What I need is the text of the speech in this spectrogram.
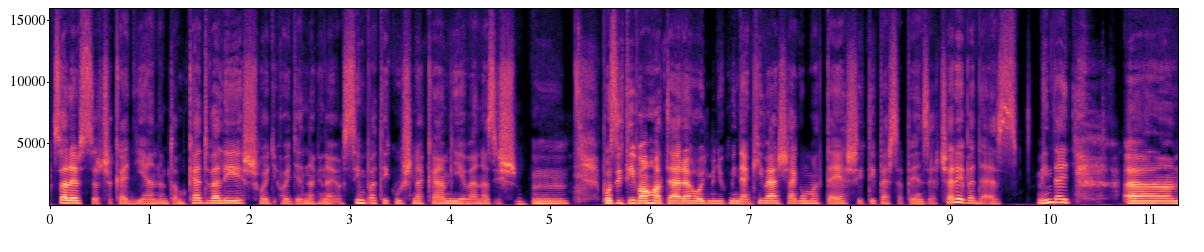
Szóval először csak egy ilyen, nem tudom, kedvelés, hogy, hogy ennek nagyon szimpatikus nekem, nyilván az is mm, pozitívan határa, hogy mondjuk minden kívánságomat teljesíti, persze pénzért cserébe, de ez mindegy. Uh,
